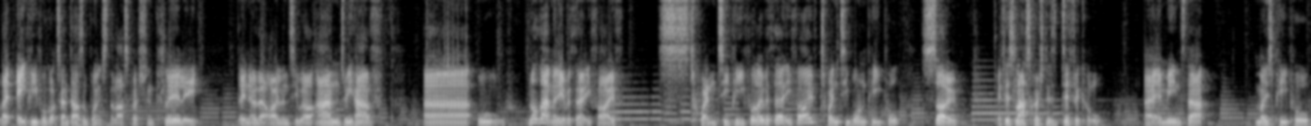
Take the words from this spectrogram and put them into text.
Like eight people got 10,000 points to the last question. Clearly, they know their island too well. And we have, uh, ooh, not that many over 35. 20 people over 35. 21 people. So, if this last question is difficult, uh, it means that most people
